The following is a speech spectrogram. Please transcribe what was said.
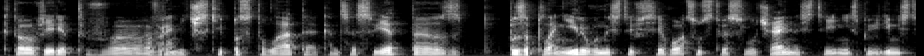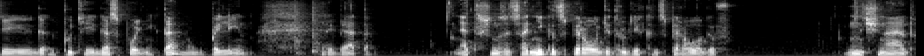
кто верит в аврамические постулаты о конце света, запланированности всего, отсутствия случайности и неисповедимости путей Господних. Да, ну, блин, ребята, это что называется, одни конспирологи других конспирологов начинают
